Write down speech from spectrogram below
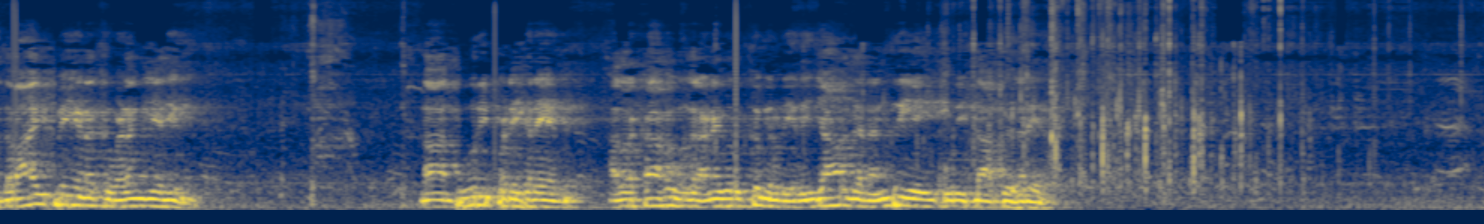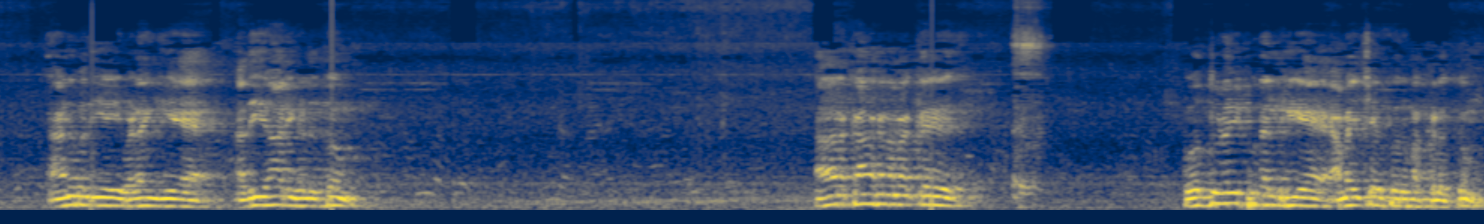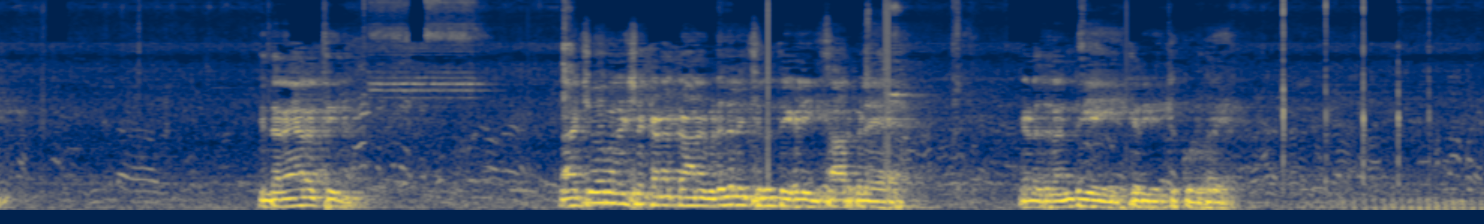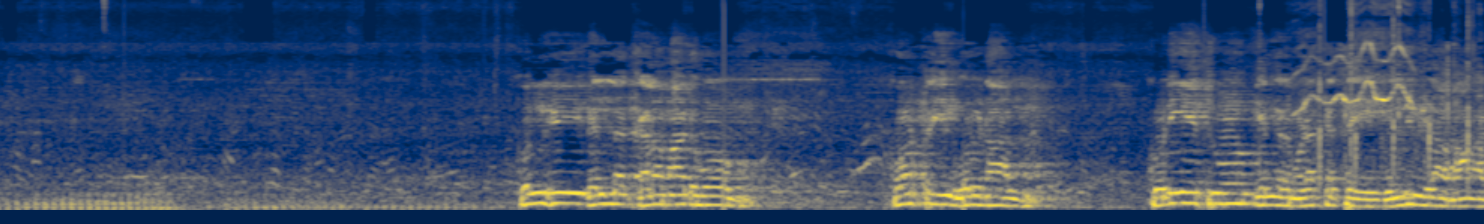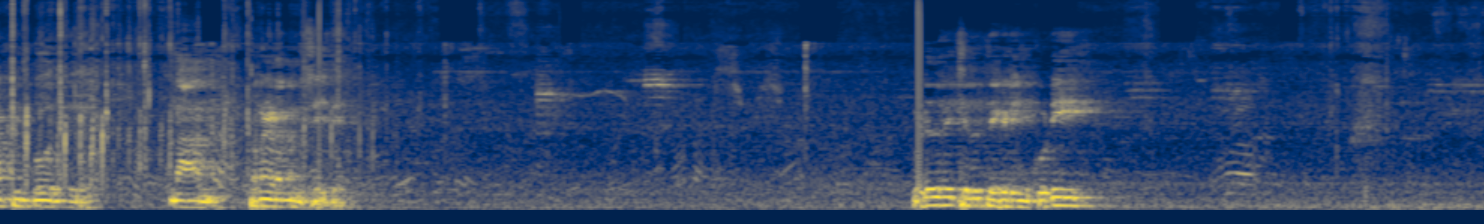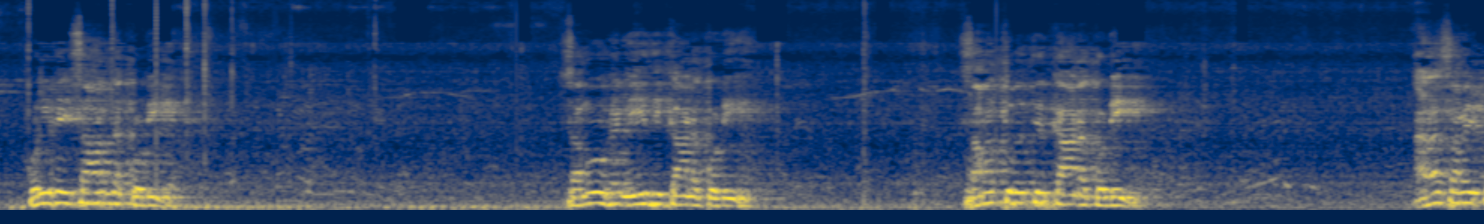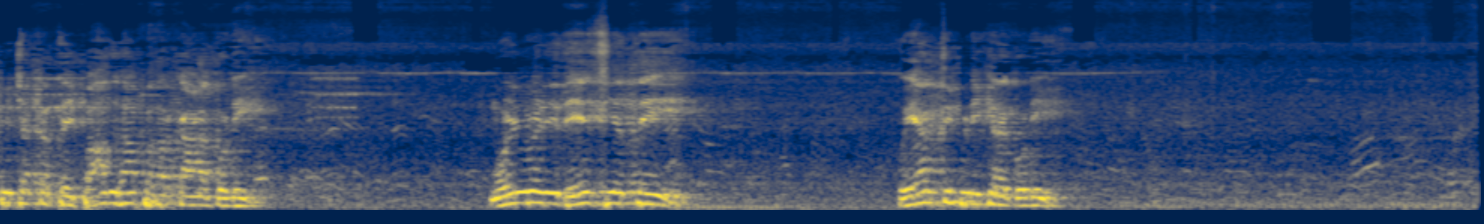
அந்த வாய்ப்பை எனக்கு வழங்கியதில் நான் பூரிப்படைகிறேன். அதற்காக உங்கள் அனைவருக்கும் என்னுடைய நெஞ்சார்ந்த நன்றியை கூறித்தாக்குகிறேன். அனுமதியை வழங்கிய அதிகாரிகளுக்கும் அதற்காக நமக்கு ஒத்துழைப்பு நல்கிய அமைச்சர் பெருமக்களுக்கும் இந்த நேரத்தில் லட்சோப லட்சக்கணக்கான விடுதலை சிறுத்தைகளின் சார்பில் எனது நன்றியை தெரிவித்துக் கொள்கிறேன். கொள்கை வெல்ல களமாடுவோம். கோட்டையில் ஒரு நாள் கொடியேற்றுவோம் என்கிற முழக்கத்தை வெள்ளி விழா மாநாட்டின் போது நான் பிரகடனம் செய்தேன். விடுதலை சிறுத்தைகளின் கொடி கொள்கை சார்ந்த கொடி சமூக நீதிக்கான கொடி சமத்துவத்திற்கான கொடி அரசமைப்பு சட்டத்தை பாதுகாப்பதற்கான கொடி மொழிவழி தேசியத்தை உயர்த்தி பிடிக்கிற கொடி.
